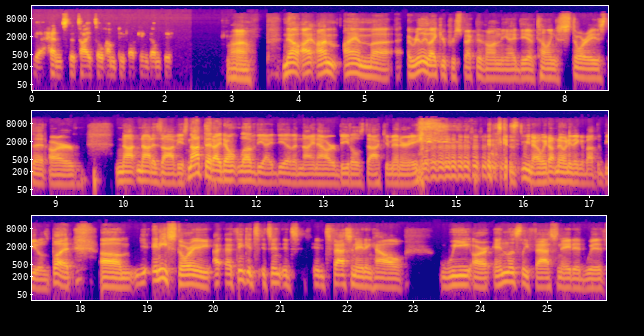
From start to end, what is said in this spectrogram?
yeah, hence the title Humpty Fucking Dumpty. Wow. No, I, I'm I am uh, I really like your perspective on the idea of telling stories that are not not as obvious. Not that I don't love the idea of a nine hour Beatles documentary. because you know we don't know anything about the Beatles, but um, any story, I, I think it's it's in, it's it's fascinating how we are endlessly fascinated with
